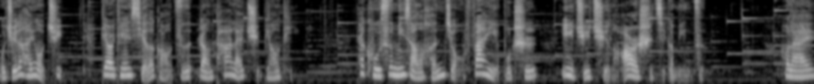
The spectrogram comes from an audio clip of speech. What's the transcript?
我觉得很有趣。第二天写了稿子，让他来取标题。他苦思冥想了很久，饭也不吃，一举取了二十几个名字。后来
